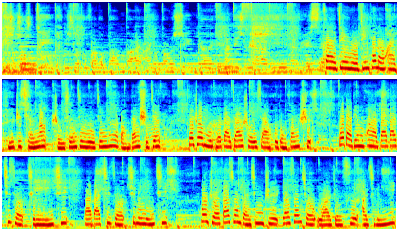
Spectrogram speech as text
命中就注定。你说头发都斑白，爱有道人心。在进入今天的话题之前呢，首先进入今天的榜单时间，在这里和大家说一下互动方式：拨打电话八八七九七零零七八八七九七零零七。或者发送短信至幺三九五二九四二七零一，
